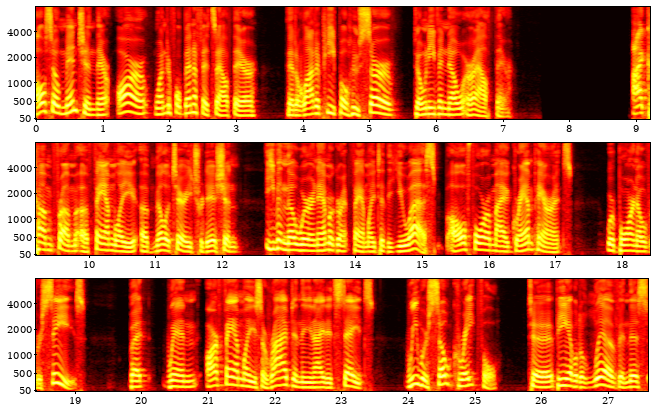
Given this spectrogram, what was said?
also mentioned there are wonderful benefits out there that a lot of people who serve don't even know are out there. I come from a family of military tradition. Even though we're an immigrant family to the U.S., all four of my grandparents were born overseas. But when our families arrived in the United States, we were so grateful to be able to live in this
